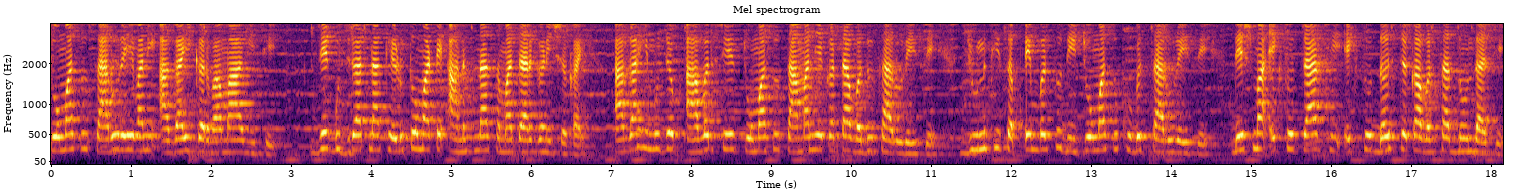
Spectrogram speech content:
ચોમાસું સારું રહેવાની આગાહી કરવામાં આવી છે, જે ગુજરાતના ખેડૂતો માટે આનંદના સમાચાર ગણી શકાય. આગાહી મુજબ, આ વર્ષે ચોમાસું સામાન્ય કરતાં વધુ સારું રહેશે. જૂનથી સપ્ટેમ્બર સુધી ચોમાસું ખૂબ જ સારું રહેશે. દેશમાં એકસો ચારથી એકસો દસ ટકા વરસાદ નોંધાશે.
